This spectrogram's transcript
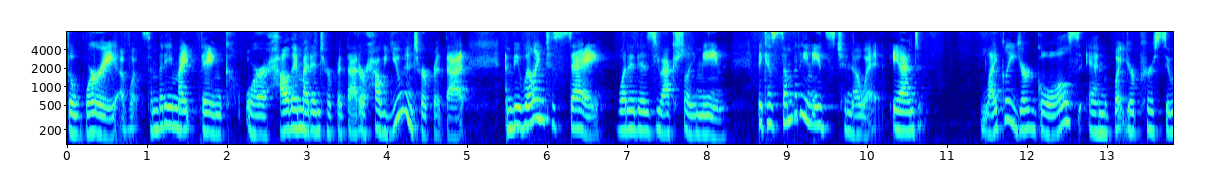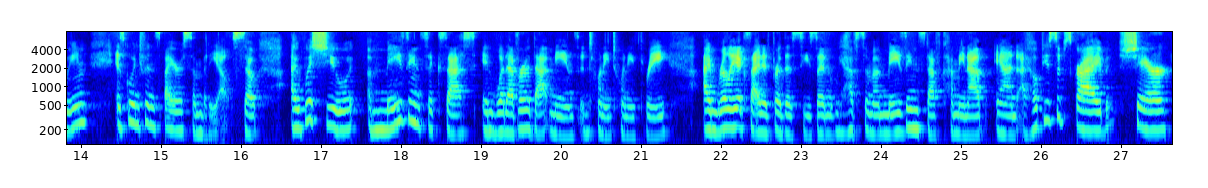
the worry of what somebody might think or how they might interpret that or how you interpret that and be willing to say what it is you actually mean because somebody needs to know it. And likely your goals and what you're pursuing is going to inspire somebody else. So I wish you amazing success in whatever that means in 2023. I'm really excited for this season. We have some amazing stuff coming up, and I hope you subscribe, share,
